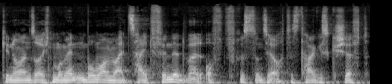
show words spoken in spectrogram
genau an solchen Momenten, wo man mal Zeit findet, weil oft frisst uns ja auch das Tagesgeschäft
